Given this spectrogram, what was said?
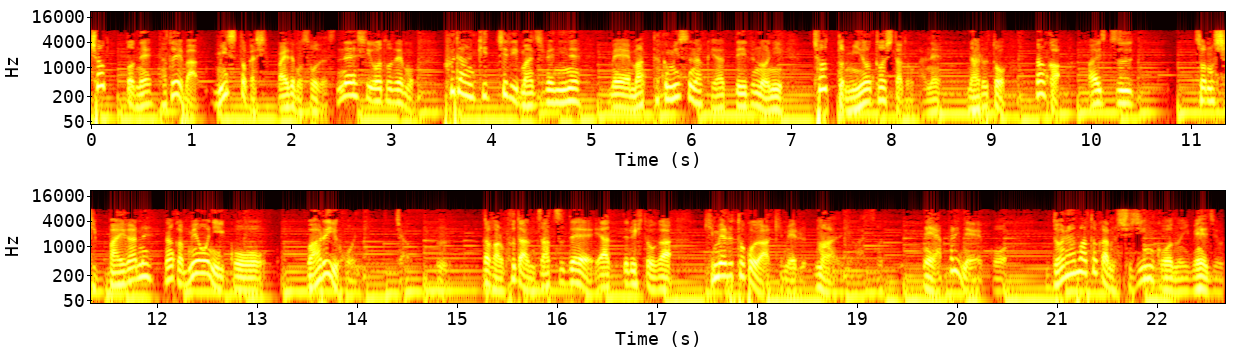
ちょっとね、例えばミスとか失敗でもそうですね、仕事でも普段きっちり真面目にね、え全くミスなくやっているのに、ちょっと見落としたとかね、なると、なんかあいつ、その失敗がね、なんか妙にこう、悪い方に行っちゃう。うん。だから普段雑でやってる人が決めるところは決める。まあ、ね、やっぱりね、こう、ドラマとかの主人公のイメージを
